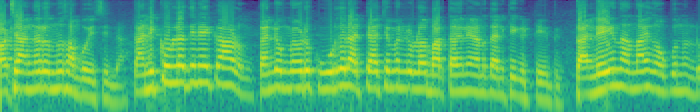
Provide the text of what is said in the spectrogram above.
പക്ഷെ അങ്ങനെ ഒന്നും സംഭവിച്ചില്ല. തനിക്കുള്ളതിനേക്കാളും തന്റെ ഉമ്മയോട് കൂടുതൽ അറ്റാച്ച്മെന്റ് ഉള്ള ഭർത്താവിനെയാണ് തനിക്ക് കിട്ടിയത്. തന്നെയും നന്നായി നോക്കുന്നുണ്ട്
